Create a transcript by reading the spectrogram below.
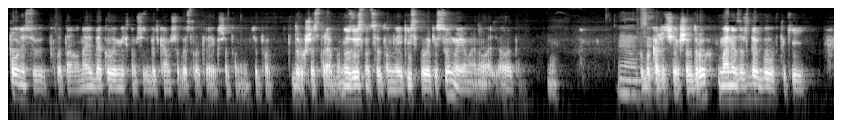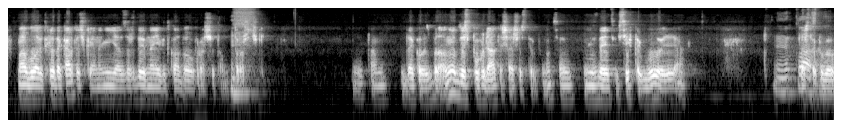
повністю хватало. Навіть деколи міг там щось батькам що вислати, якщо там, типу, вдруг щось треба. Ну, звісно, це там не якісь великі суми, я маю на увазі, але там. Ну, ну, це... кажучи, якщо вдруг, в мене завжди був такий. У мене була відкрита карточка, і на ній я завжди в неї відкладував гроші там трошечки. І там деколи збирав. Ну, десь погуляти, ще щось типу. Ну, це, мені здається, всіх так було, і я. Ну, класно,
